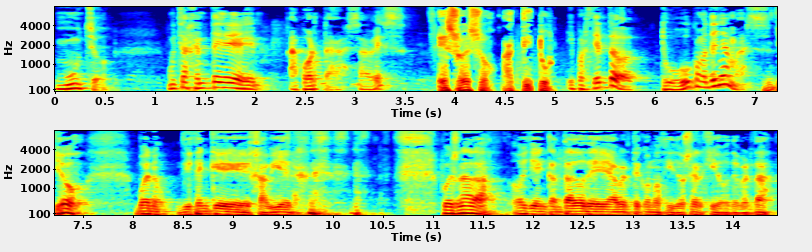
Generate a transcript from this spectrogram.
mucho. Mucha gente aporta, ¿sabes? Eso, eso, actitud. Y por cierto, ¿tú cómo te llamas? Yo, bueno, dicen que Javier. pues nada, oye, encantado de haberte conocido, Sergio, de verdad.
